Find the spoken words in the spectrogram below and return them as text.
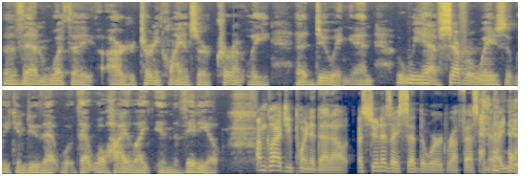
than what the, our attorney clients are currently uh, doing. And we have several ways that we can do that w- that we'll highlight in the video. I'm glad you pointed that out. As soon as I said the word rough estimate, I knew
